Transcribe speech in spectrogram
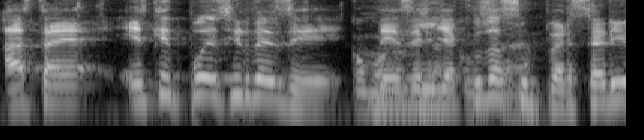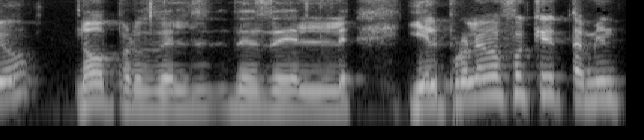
hasta es que puedes ir desde, desde el Yakuza Yakuza. super serio. No, pero desde el, desde el. Y el problema fue que también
